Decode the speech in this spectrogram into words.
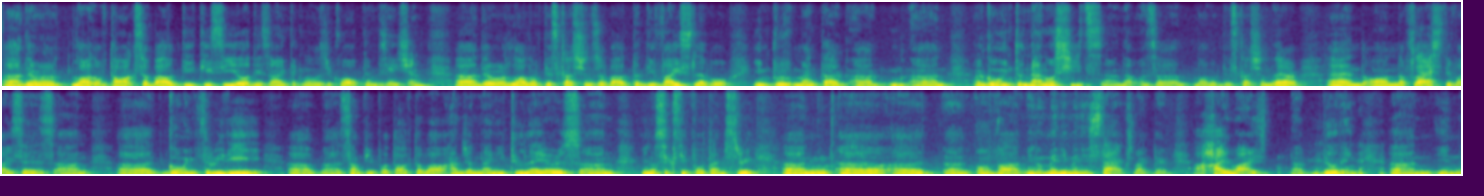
uh, there were a lot of talks about DTCO, design technological optimization. there were a lot of discussions about the device level improvement going to nanosheets. And that was a lot of discussion discussion there. And on the flash devices, on uh, going 3D, uh, uh, some people talked about 192 layers, on you know 64 times 3 um, of you know many many stacks, right? A high-rise building um, in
